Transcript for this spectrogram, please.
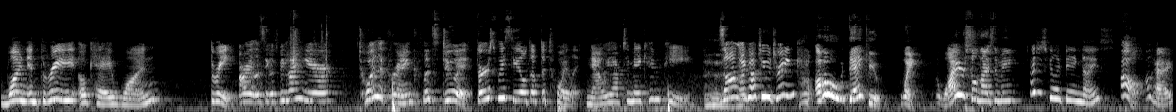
One and three. Okay, one, three. All right, let's see what's behind here. Toilet prank. Let's do it. First, we sealed up the toilet. Now we have to make him pee. Zong, I got you a drink. Oh, thank you. Wait, why are you so nice to me? I just feel like being nice. Oh, okay.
